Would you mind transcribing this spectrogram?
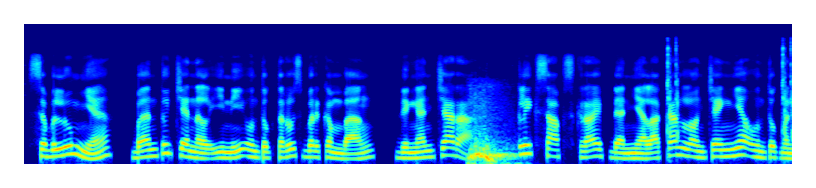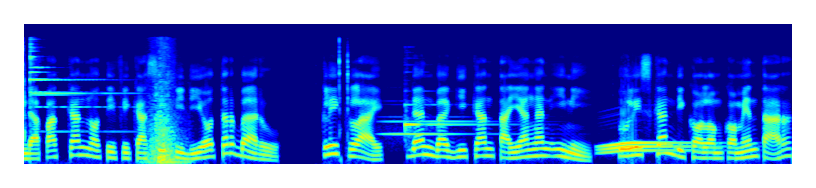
Sebelumnya, bantu channel ini untuk terus berkembang, dengan cara klik subscribe dan nyalakan loncengnya untuk mendapatkan notifikasi video terbaru. Klik like, dan bagikan tayangan ini. Tuliskan di kolom komentar,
